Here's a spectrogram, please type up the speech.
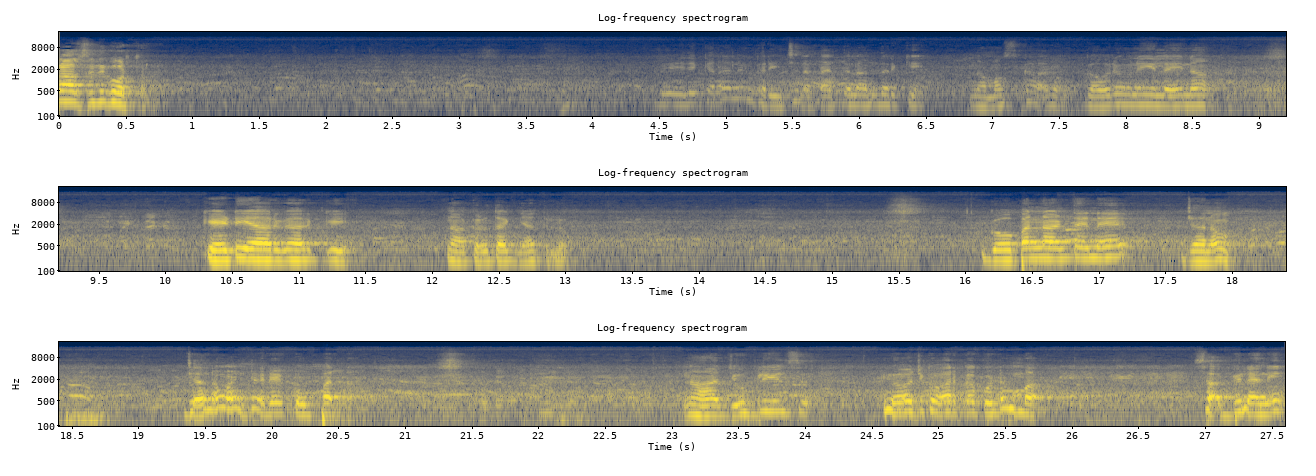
రాల్సింది కోరుతున్నాను వేదికను అలంకరించిన పెద్దలందరికీ నమస్కారం. గౌరవనీయులైన కేటీఆర్ గారికి నా కృతజ్ఞతలు. గోపన్న అంటేనే జనం. జనం అంటేనే గోపన్న. నా జూబ్లీల్స్ నియోజకవర్గ కుటుంబ సభ్యులని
